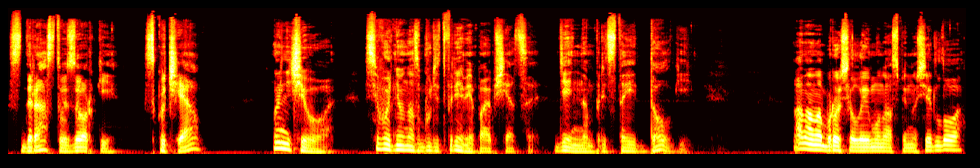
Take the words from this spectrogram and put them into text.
«Здравствуй, Зоркий. Скучал?» Ну ничего, сегодня у нас будет время пообщаться. День нам предстоит долгий. Она набросила ему на спину седло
